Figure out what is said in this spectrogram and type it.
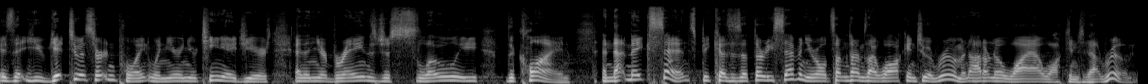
is that you get to a certain point when you're in your teenage years and then your brains just slowly decline. And that makes sense because as a 37 year old, sometimes I walk into a room and I don't know why I walked into that room.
